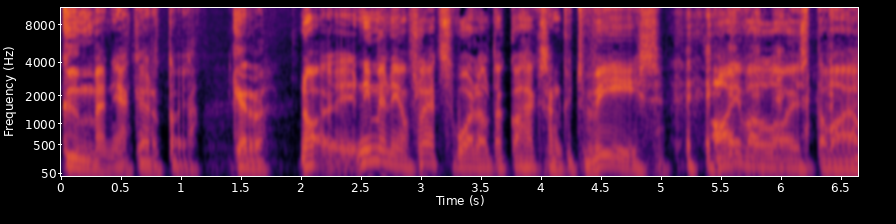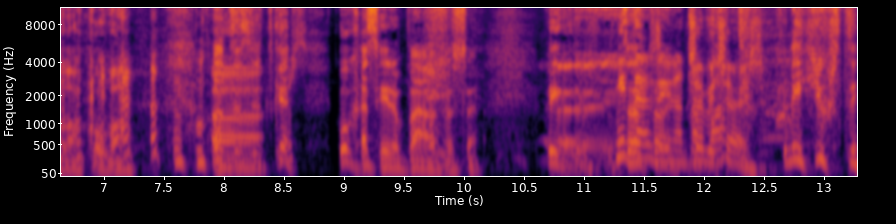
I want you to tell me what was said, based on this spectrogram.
kymmeniä kertoja. Kerro. No nimeni on Flets vuodelta 85. Aivan loistava elokuva. Kuka siinä on pääosassa? Mitä tota- siinä Chevy tapahtuu? Chase. Niin justi.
